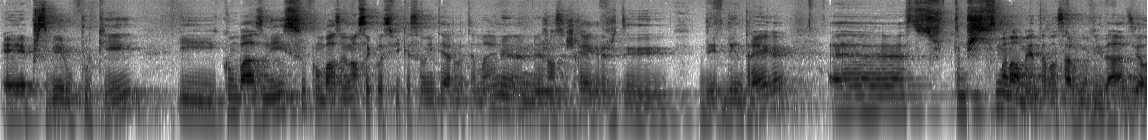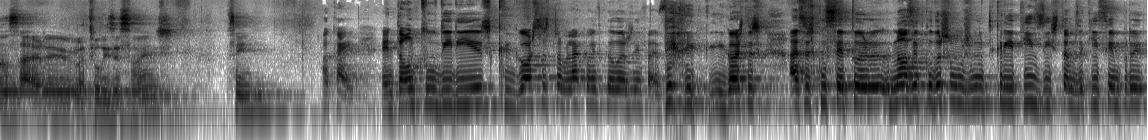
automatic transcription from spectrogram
é perceber o porquê e com base nisso, com base na nossa classificação interna também, nas nossas regras de, de, de entrega, uh, estamos semanalmente a lançar novidades e a lançar uh, atualizações. Sim, Ok, então tu dirias que gostas de trabalhar com educadores de infância e gostas, achas que o setor, nós educadores somos muito criativos e estamos aqui sempre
